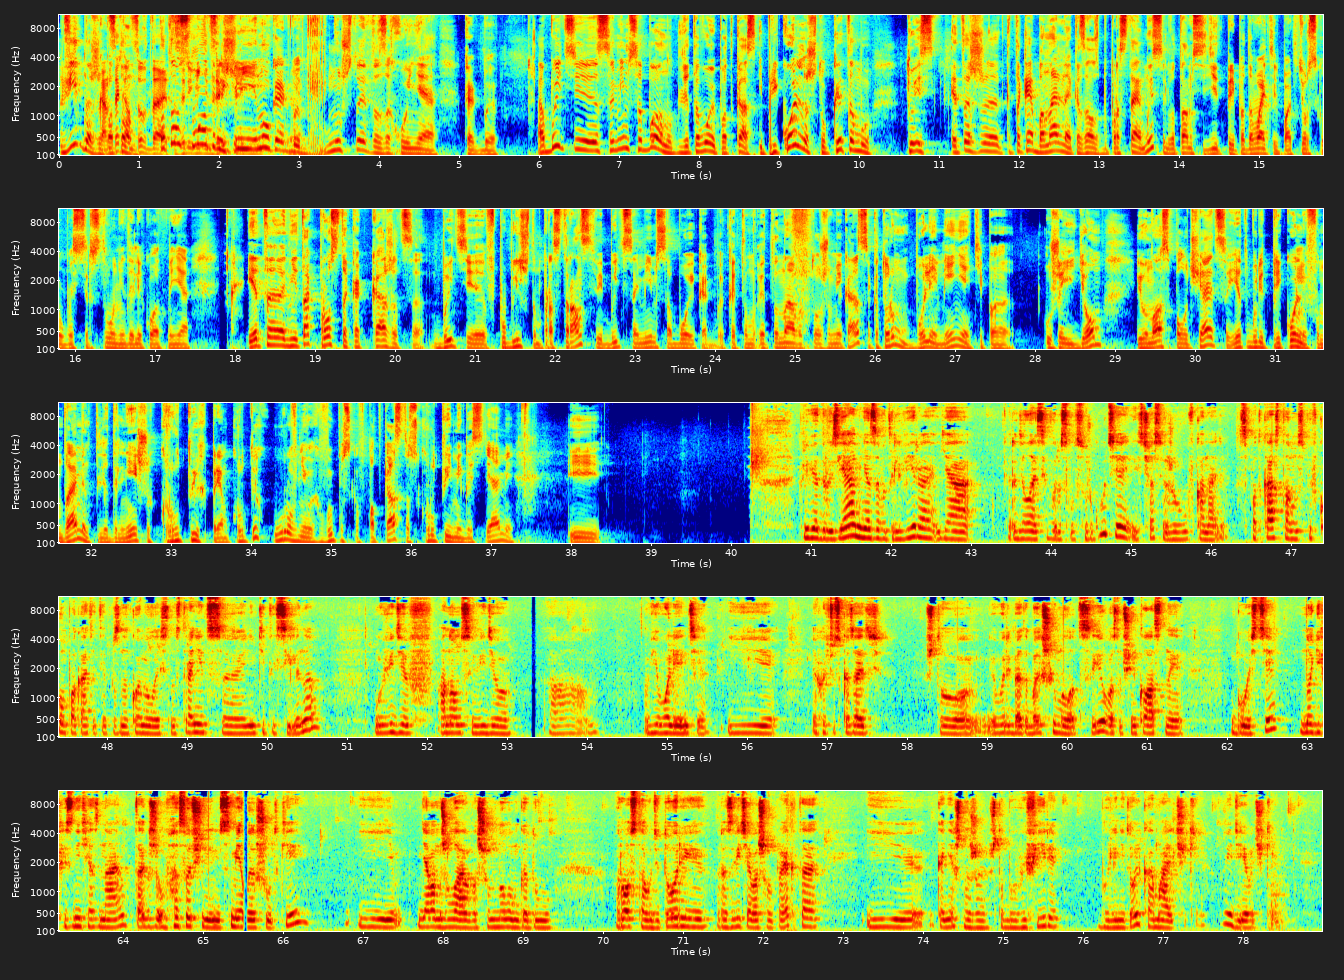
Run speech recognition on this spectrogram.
видно же В конце потом. концов, да, потом смотришь зрители, и, ну, как да. бы, ну, что это за хуйня, как бы. А быть э, самим собой, ну, для того и подкаст. И прикольно, что к этому... То есть, это же такая банальная, казалось бы, простая мысль. Вот там сидит преподаватель по актерскому мастерству недалеко от меня. И Это не так просто, как кажется. Быть э, в публичном пространстве, быть самим собой, как бы, к этому, это навык тоже, мне кажется, к которому более-менее, типа, уже идем, и у нас получается, и это будет прикольный фундамент для дальнейших крутых, прям крутых уровневых выпусков подкаста с крутыми гостями. И Привет, друзья! Меня зовут Эльвира. Я родилась и выросла в Сургуте, и сейчас я живу в Канаде. С подкастом «С пивком покатить» я познакомилась на странице Никиты Силина, увидев анонсы видео а, в его ленте. И я хочу сказать, что вы, ребята, большие молодцы, у вас очень классные гости, многих из них я знаю. Также у вас очень смелые шутки, и я вам желаю в вашем новом году роста аудитории, развития вашего проекта и, конечно же, чтобы в эфире были не только мальчики, но и девочки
